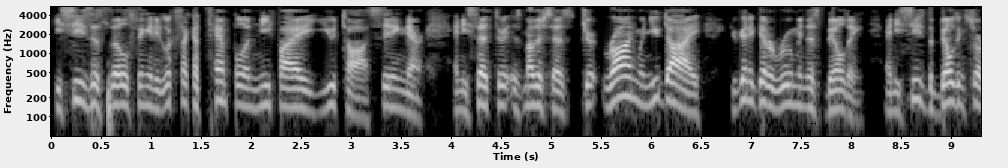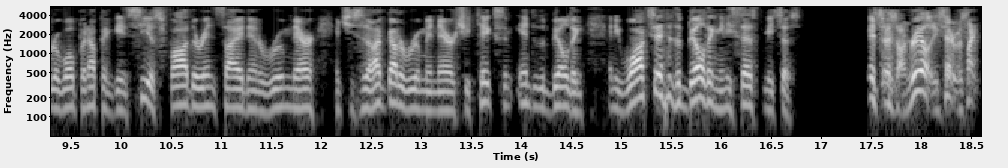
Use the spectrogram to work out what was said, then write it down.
He sees this little thing and he looks like a temple in Nephi, Utah, sitting there. And he said to his mother says, Ron, when you die, you're going to get a room in this building. And he sees the building sort of open up and he can see his father inside in a room there. And she said, I've got a room in there. She takes him into the building and he walks into the building and he says to me, he says, it's, it's unreal. He said it was like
